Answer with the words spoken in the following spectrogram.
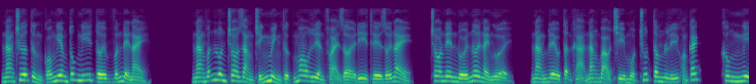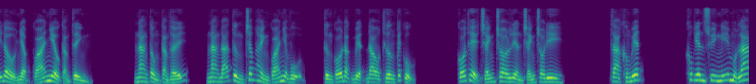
Nàng chưa từng có nghiêm túc nghĩ tới vấn đề này. Nàng vẫn luôn cho rằng chính mình thực mau liền phải rời đi thế giới này, cho nên đối nơi này người, nàng đều tận khả năng bảo trì một chút tâm lý khoảng cách, không nghĩ đầu nhập quá nhiều cảm tình. Nàng tổng cảm thấy, nàng đã từng chấp hành quá nhiệm vụ, từng có đặc biệt đau thương kết cục. Có thể tránh cho liền tránh cho đi. Ta không biết. Khúc Yên suy nghĩ một lát,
